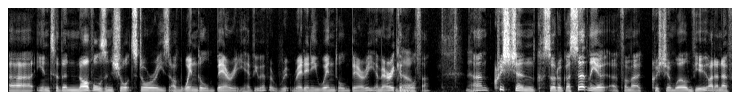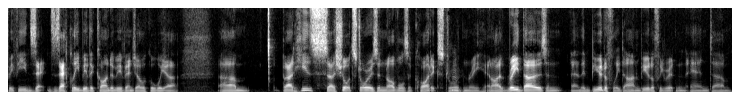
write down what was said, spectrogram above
uh, into the novels and short stories of Wendell Berry. Have you ever re- read any Wendell Berry, American no. author? No. Um, Christian sort of, certainly a, from a Christian worldview. I don't know if he'd exa- exactly be the kind of evangelical we are. Um, but his uh, short stories and novels are quite extraordinary, hmm. and I read those, and, and they're beautifully done, beautifully written. And um,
